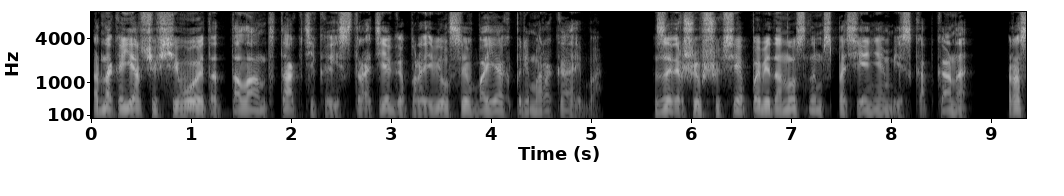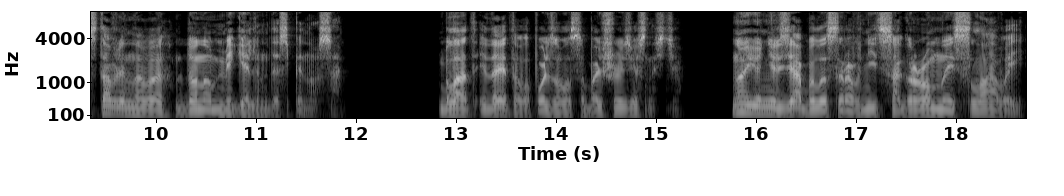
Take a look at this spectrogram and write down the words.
однако ярче всего этот талант тактика и стратега проявился в боях при Маракайбо завершившихся победоносным спасением из капкана, расставленного Доном Мигелем де Спиноса. Блад и до этого пользовался большой известностью, но ее нельзя было сравнить с огромной славой,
